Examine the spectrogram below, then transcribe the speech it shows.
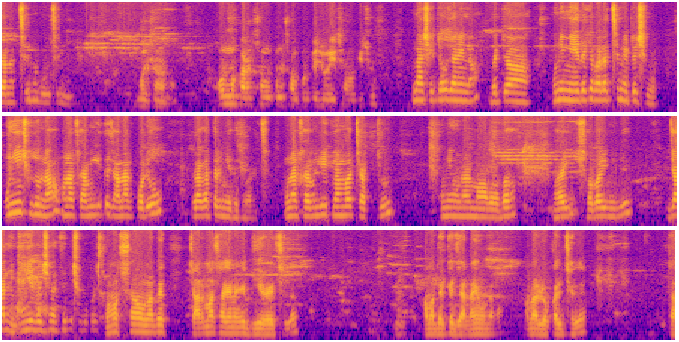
জানাচ্ছেন না বলছেন না। বলছেন না। অন্য কারোর সঙ্গে কোনো সম্পর্কে জড়িয়েছে এমন কিছু? না সেটাও জানি না বাট উনি মেয়ে দেখে বেড়াচ্ছেন এটা শিওর উনি শুধু না ওনার ফ্যামিলিতে জানার পরেও লাগাতার মেয়ে দেখে বেড়াচ্ছে। ওনার ফ্যামিলি মেম্বার চারজন উনি ওনার মা, বাবা, ভাই, সবাই মিলে জানে, বিয়ের বিষয় থেকে শুরু করে সমস্যা ওনাদের চার মাস আগে নাকি বিয়ে হয়েছিল। আমাদেরকে জানায় ওনারা। আমরা লোকাল ছেলে। তা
